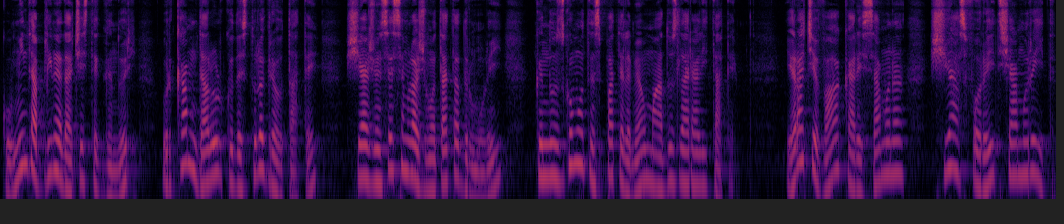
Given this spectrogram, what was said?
Cu mintea plină de aceste gânduri, urcam dealul cu destulă greutate și ajunsesem la jumătatea drumului, când un zgomot în spatele meu m-a adus la realitate. Era ceva care seamănă și a sfărăit și a mărâit.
